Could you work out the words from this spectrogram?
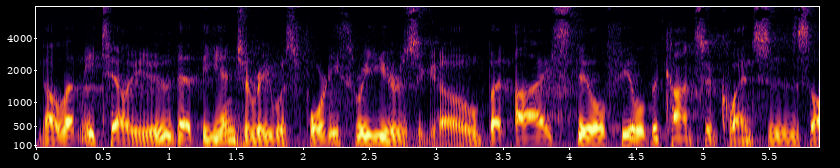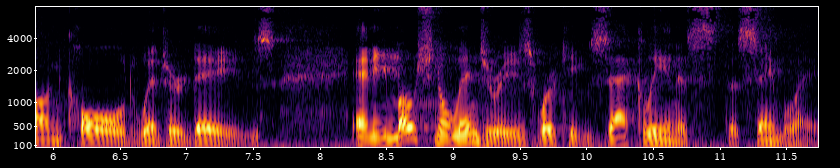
Now, let me tell you that the injury was 43 years ago, but I still feel the consequences on cold winter days. And emotional injuries work exactly in the same way.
